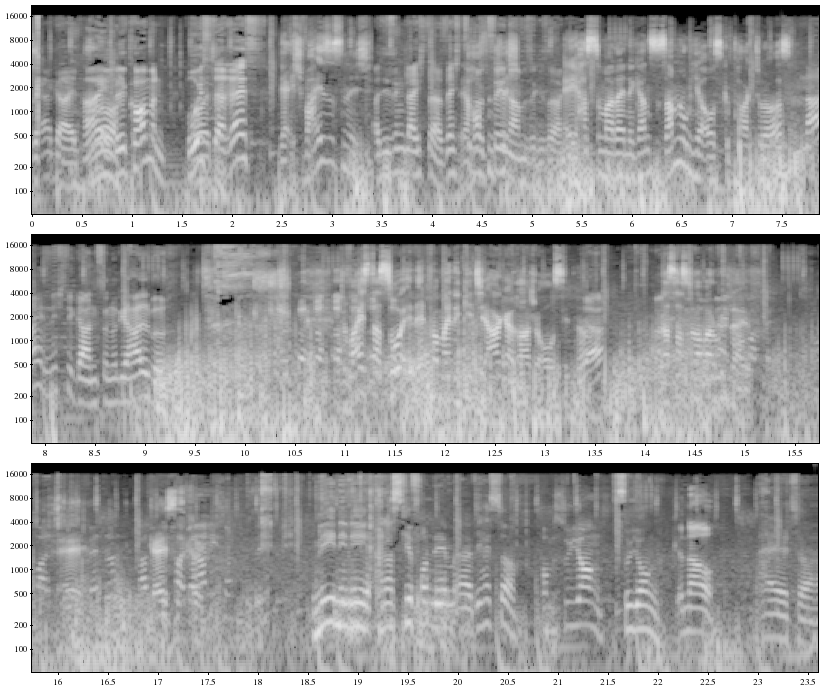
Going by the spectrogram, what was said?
sehr geil. Hi, So. willkommen. Wo ist der Rest? Ja, ich weiß es nicht. Ah, die sind gleich da. 16 Ja, hoffentlich. 10 haben sie gesagt. Ey, hast du mal deine ganze Sammlung hier ausgepackt oder was? Nein, nicht die ganze, nur die halbe. Du weißt, dass so in etwa meine GTA-Garage aussieht, ne? Ja? Das hast du aber Real Life. Ey, geisteskrank. Nee, nee, nee. Das ist hier von dem, äh, wie heißt der? Vom Suyong. Zu Jung. Genau. Alter.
